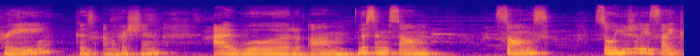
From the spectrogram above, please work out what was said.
pray because I'm a Christian. I would um, listen some songs. So usually it's like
